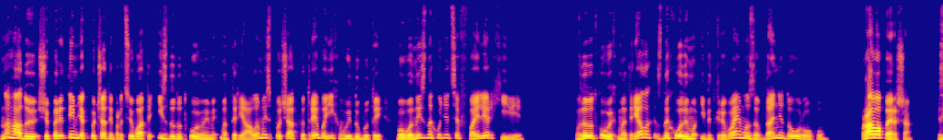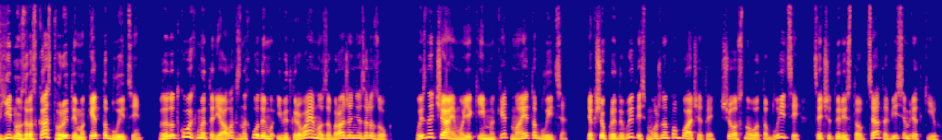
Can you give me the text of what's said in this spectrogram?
Нагадую, що перед тим як почати працювати із додатковими матеріалами, спочатку треба їх видобути, бо вони знаходяться в файлі архіві. В додаткових матеріалах знаходимо і відкриваємо завдання до уроку. Права перша. Згідно зразка створити макет таблиці. В додаткових матеріалах знаходимо і відкриваємо зображення зразок. Визначаємо, який макет має таблиця. Якщо придивитись, можна побачити, що основа таблиці це 4 стовпця та 8 рядків.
